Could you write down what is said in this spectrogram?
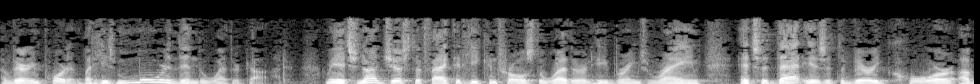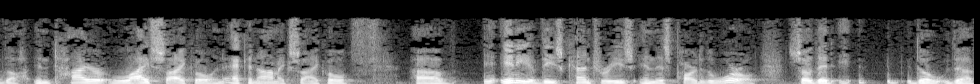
very important, but he's more than the weather god. I mean, it's not just the fact that he controls the weather and he brings rain. It's that that is at the very core of the entire life cycle and economic cycle of any of these countries in this part of the world. So that the, the,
